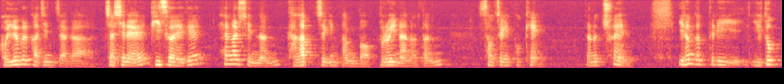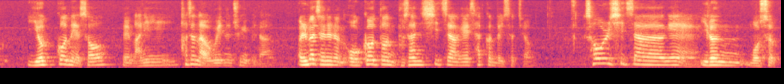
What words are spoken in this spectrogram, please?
권력을 가진 자가 자신의 비서에게 행할 수 있는 강압적인 방법으로 인한 어떤 성적인 폭행 또는 추행 이런 것들이 유독 여권에서 많이 터져나오고 있는 중입니다. 얼마 전에는 오거돈 부산시장의 사건도 있었죠. 서울시장의 이런 모습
